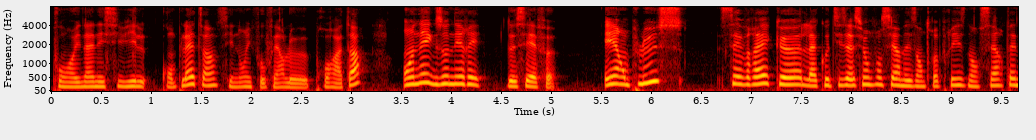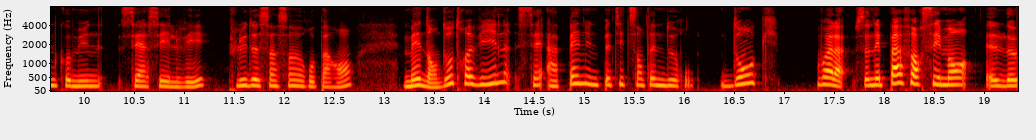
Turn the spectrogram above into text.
pour une année civile complète, hein, sinon il faut faire le prorata, on est exonéré de CFE. Et en plus, c'est vrai que la cotisation foncière des entreprises dans certaines communes, c'est assez élevé, plus de 500 euros par an, mais dans d'autres villes, c'est à peine une petite centaine d'euros. Donc, voilà, ce n'est pas forcément le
